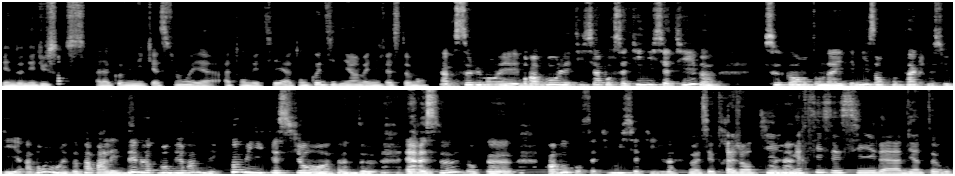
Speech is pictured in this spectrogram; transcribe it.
viennent donner du sens à la communication et à, ton métier, à ton quotidien manifestement. Absolument et bravo Laetitia pour cette initiative Parce que quand on a été mise en contact, je me suis dit, ah bon, on ne peut pas parler développement durable, mais communication euh, de RSE. Donc, euh, bravo pour cette initiative. Ouais, c'est très gentil. Merci Cécile, à bientôt.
